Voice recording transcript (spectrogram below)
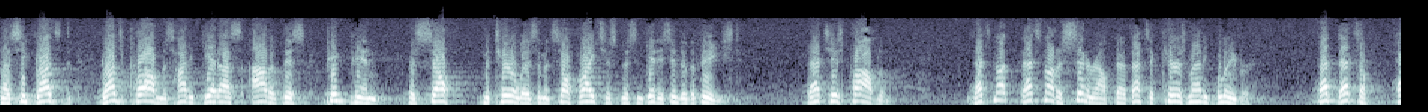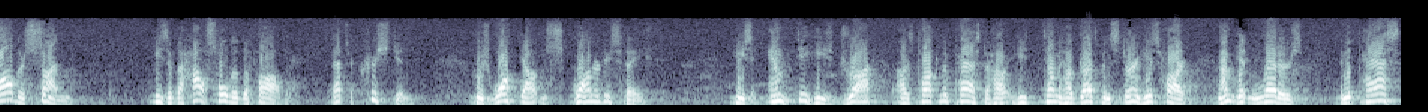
Now see God's, God's problem is how to get us out of this pig pen of self-materialism and self-righteousness and get us into the feast. That's his problem. That's not, that's not a sinner out there. That's a charismatic believer. That, that's a father's son. He's of the household of the Father. That's a Christian who's walked out and squandered his faith. He's empty. He's dry. I was talking to the pastor. How he told me how God's been stirring his heart And I'm getting letters. In the past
